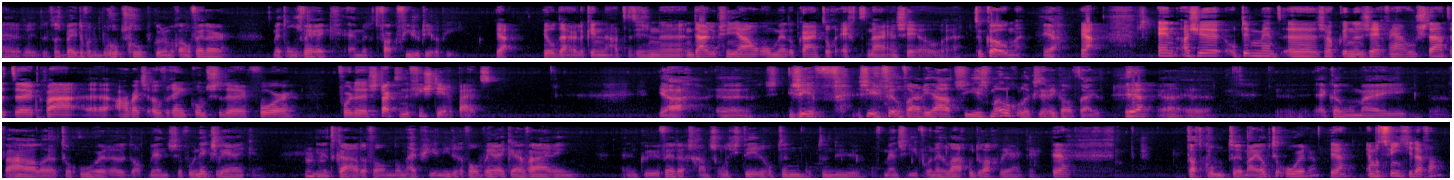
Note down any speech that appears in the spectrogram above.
Ja. Dat is beter voor de beroepsgroep, kunnen we gewoon verder met ons werk en met het vak fysiotherapie. Ja, heel duidelijk inderdaad. Het is een, eh, een duidelijk signaal om met elkaar toch echt naar een CO eh, te komen. Ja, Ja, en als je op dit moment eh, zou kunnen zeggen van ja, hoe staat het qua arbeidsovereenkomsten ervoor voor de startende fysiotherapeut? ja zeer, zeer veel variatie is mogelijk, zeg ik altijd. Ja. Ja, er komen mij verhalen te oren dat mensen voor niks werken. Mhm. In het kader van, dan heb je in ieder geval werkervaring. En dan kun je verder gaan solliciteren op den, op den duur. Of mensen die voor een heel laag bedrag werken. Ja. Dat komt eh, mij ook te oren. ja. En wat vind je daarvan?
